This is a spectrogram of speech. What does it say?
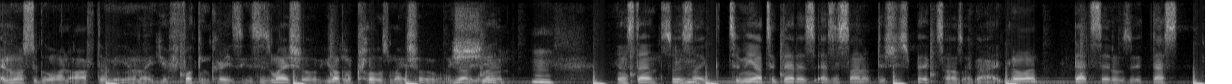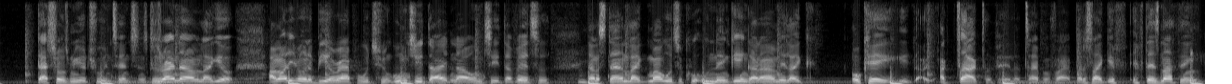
And wants to go on after me. I'm like, you're fucking crazy. This is my show. You're not gonna close my show. You out of your mind. Mm. You understand? So mm-hmm. it's like to me, I took that as, as a sign of disrespect. So I was like, all right, you know what? That settles it. That's that shows me your true intentions. Because right now I'm like, yo, I'm not even gonna be a rapper with you. Ngumchita right now, umchita fethu. You understand? Like makuthi unenkinga nami like okay, acacaphe phela type of vibe. But it's like if if there's nothing,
